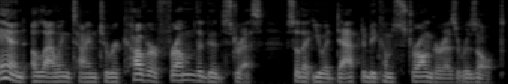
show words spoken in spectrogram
and allowing time to recover from the good stress so that you adapt and become stronger as a result.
